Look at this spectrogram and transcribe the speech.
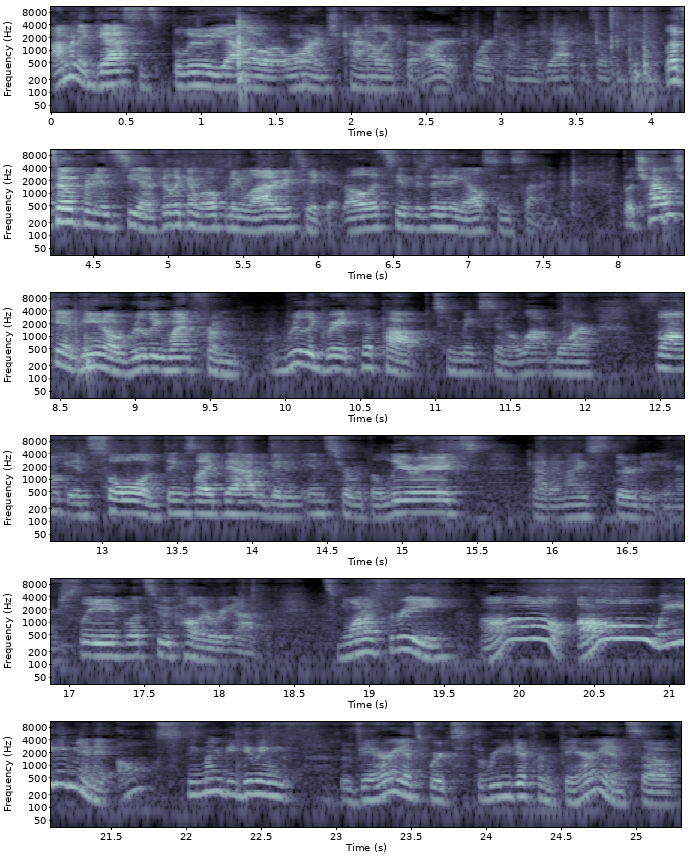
I'm gonna guess it's blue, yellow, or orange, kind of like the artwork on the jacket. So let's open it and see. I feel like I'm opening a lottery ticket. Oh, let's see if there's anything else inside. But Childish Gambino really went from really great hip hop to mix in a lot more funk and soul and things like that. We get an insert with the lyrics. Got a nice 30 inner sleeve. Let's see what color we got. It's one of three. Oh, oh, wait a minute. Oh, so they might be doing variants where it's three different variants of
